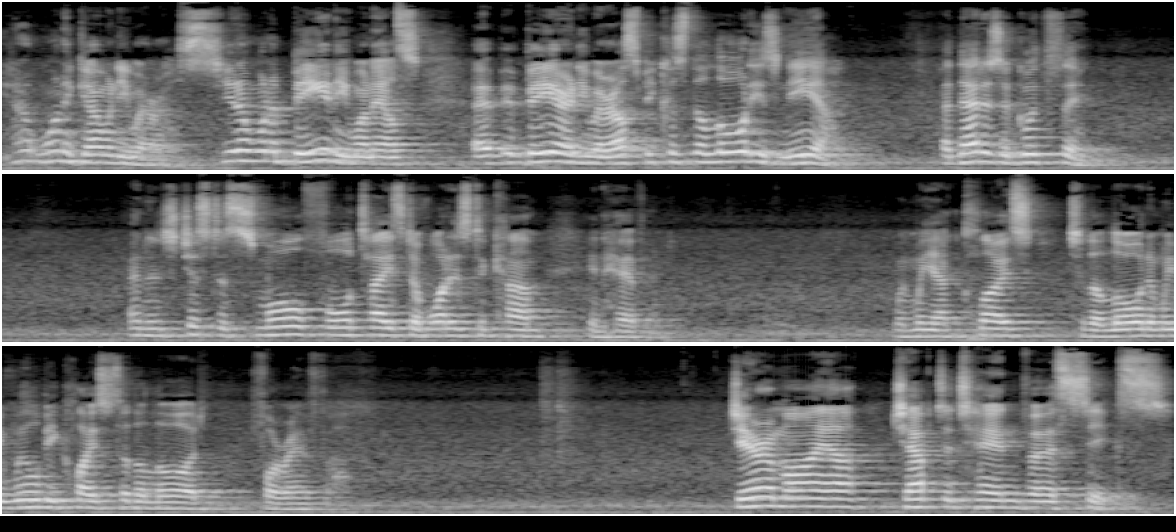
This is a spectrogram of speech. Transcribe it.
You don't want to go anywhere else. You don't want to be anyone else uh, be anywhere else because the Lord is near. And that is a good thing. And it's just a small foretaste of what is to come in heaven. When we are close to the Lord, and we will be close to the Lord forever. Jeremiah chapter 10, verse 6.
